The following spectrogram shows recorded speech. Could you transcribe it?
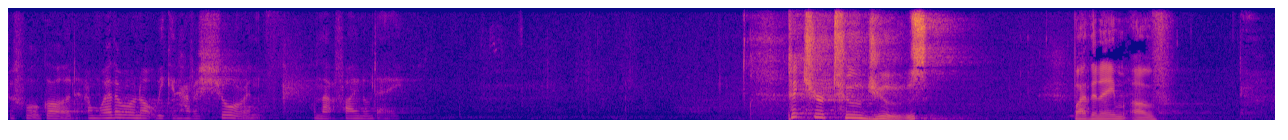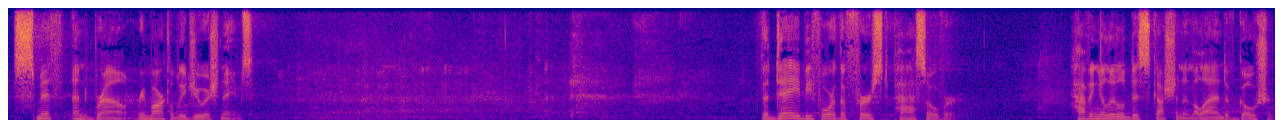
before God and whether or not we can have assurance on that final day. Picture two Jews by the name of Smith and Brown, remarkably Jewish names. The day before the first Passover, having a little discussion in the land of Goshen.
